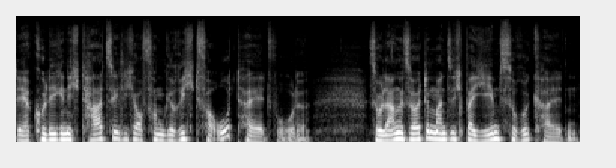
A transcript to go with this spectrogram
der Kollege nicht tatsächlich auch vom Gericht verurteilt wurde, solange sollte man sich bei jedem zurückhalten,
